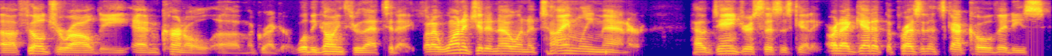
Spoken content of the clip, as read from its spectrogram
uh, Phil Giraldi and Colonel uh, Macgregor. We'll be going through that today. But I wanted you to know in a timely manner how dangerous this is getting. All right, I get it. The president's got COVID. He's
